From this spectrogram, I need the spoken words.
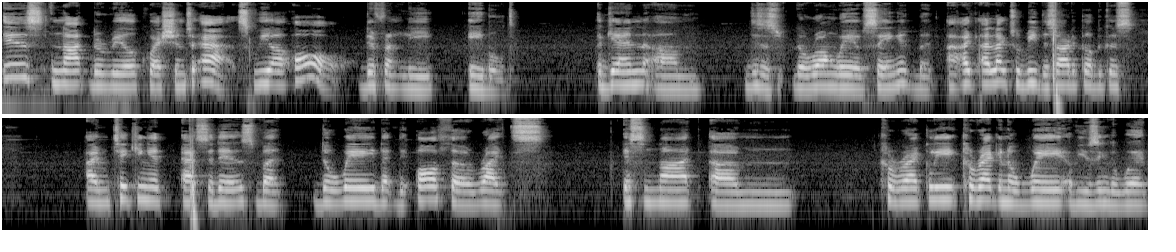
is not the real question to ask. We are all differently abled. Again, um, this is the wrong way of saying it, but I, I like to read this article because I'm taking it as it is, but the way that the author writes is not um, correctly correct in a way of using the word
